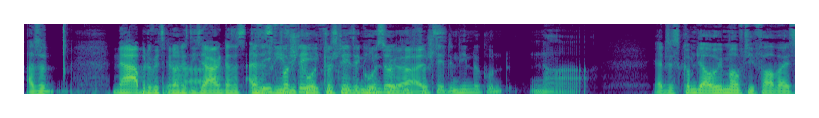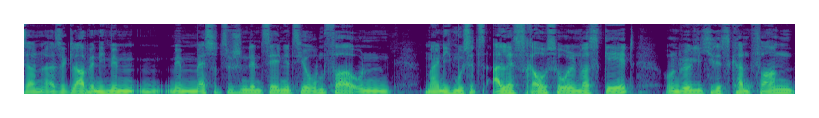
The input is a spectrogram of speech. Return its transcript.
also. Na, aber du willst mir doch nicht sagen, dass es, also es ich Risiko, verstehe, ich verstehe den Hinter, höher ich verstehe den Hintergrund. Na. Ja, das kommt ja auch immer auf die Fahrweise an. Also klar, wenn ich mit, mit dem Messer zwischen den Zähnen jetzt hier rumfahre und meine, ich muss jetzt alles rausholen, was geht und wirklich riskant fahren,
